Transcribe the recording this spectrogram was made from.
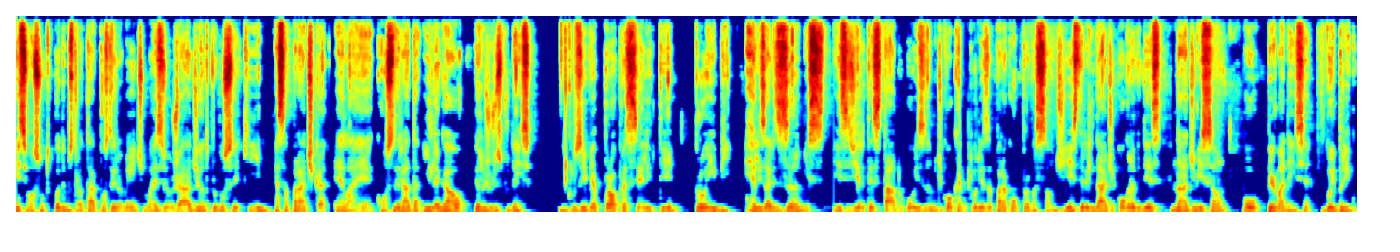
Esse é um assunto que podemos tratar posteriormente, mas eu já adianto para você que essa prática ela é considerada ilegal pela jurisprudência. Inclusive a própria CLT proíbe realizar exames, exigir atestado ou exame de qualquer natureza para comprovação de esterilidade ou gravidez na admissão ou permanência do emprego.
